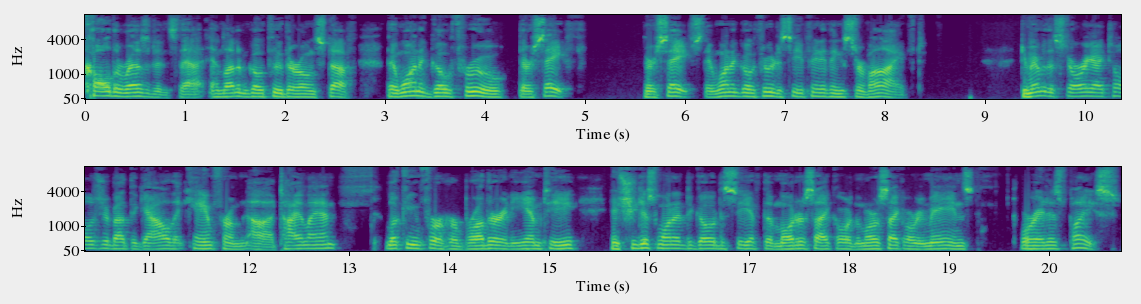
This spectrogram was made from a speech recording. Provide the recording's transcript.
Call the residents that and let them go through their own stuff. They want to go through, they're safe. They're safes. They want to go through to see if anything survived. Do you remember the story I told you about the gal that came from uh, Thailand looking for her brother in EMT, and she just wanted to go to see if the motorcycle or the motorcycle remains were at his place.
